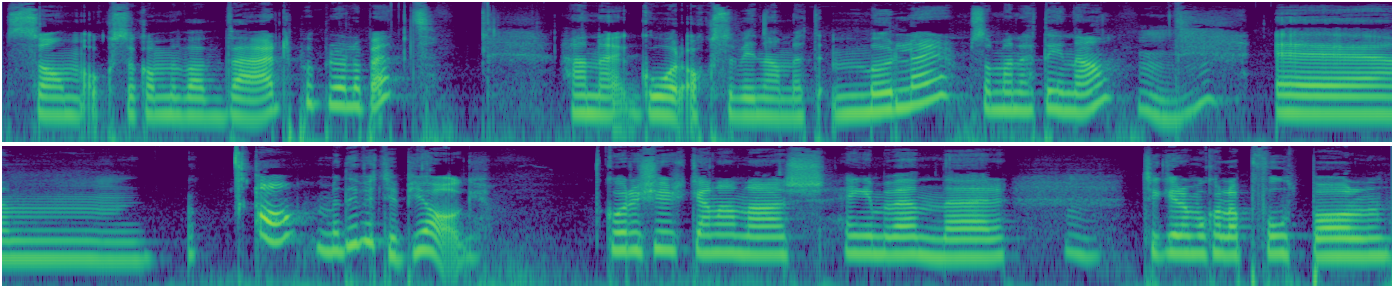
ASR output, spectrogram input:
Som också kommer vara värd på bröllopet. Han går också vid namnet Muller, som han hette innan. Mhm. Ehm, ja, men det är väl typ jag. Går i kyrkan annars, hänger med vänner, Mm. tycker om att kolla på fotboll.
